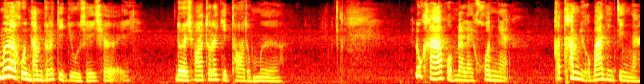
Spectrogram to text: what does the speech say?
เมื่อคุณทำธุรกิจอยู่เฉยๆ โดยเฉพาะธุรกิจทอถุงมือ ลูกค้าผมหลายๆคนเนี่ยเขาทำอยู่กับบ้านจริงๆนะ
